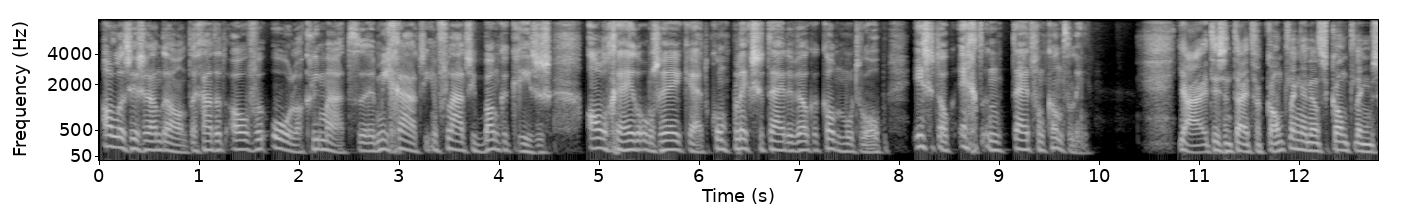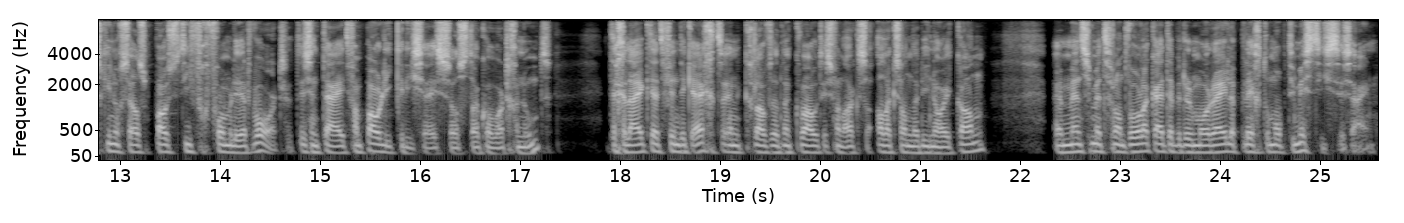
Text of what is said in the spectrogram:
alles is aan de hand. Dan gaat het over oorlog, klimaat, migratie, inflatie, bankencrisis, algehele onzekerheid, complexe tijden, welke kant moeten we op? Is het ook echt een tijd van kanteling? Ja, het is een tijd van kanteling. En dan is kanteling misschien nog zelfs een positief geformuleerd woord. Het is een tijd van polycrisis, zoals het ook al wordt genoemd. Tegelijkertijd vind ik echt, en ik geloof dat een quote is van Alexander die nooit kan mensen met verantwoordelijkheid hebben de morele plicht om optimistisch te zijn.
